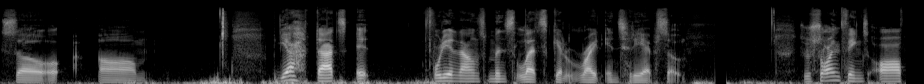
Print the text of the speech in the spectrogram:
So, um, yeah, that's it for the announcements. Let's get right into the episode. So, starting things off,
